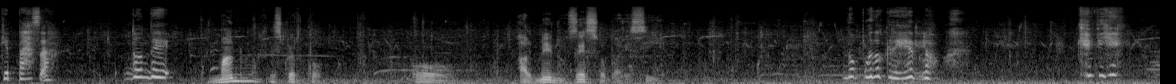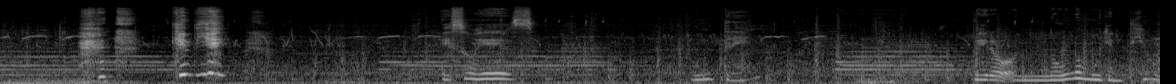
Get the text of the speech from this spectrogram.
¿Qué pasa? ¿Dónde? Manu despertó. O al menos eso parecía. No puedo creerlo. ¡Qué bien! ¡Qué bien! Eso es... un tren. Pero no uno muy antiguo.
